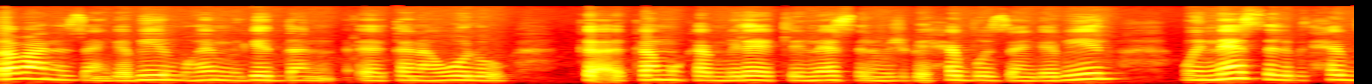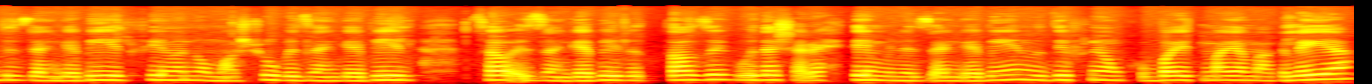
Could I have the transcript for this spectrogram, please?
طبعا الزنجبيل مهم جدا تناوله كمكملات للناس اللي مش بيحبوا الزنجبيل والناس اللي بتحب الزنجبيل في منه مشروب الزنجبيل سواء الزنجبيل الطازج وده شريحتين من الزنجبيل نضيف لهم كوباية مية مغلية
